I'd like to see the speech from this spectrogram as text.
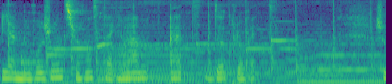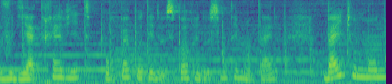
et à me rejoindre sur Instagram at doclorette. Je vous dis à très vite pour papoter de sport et de santé mentale. Bye tout le monde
